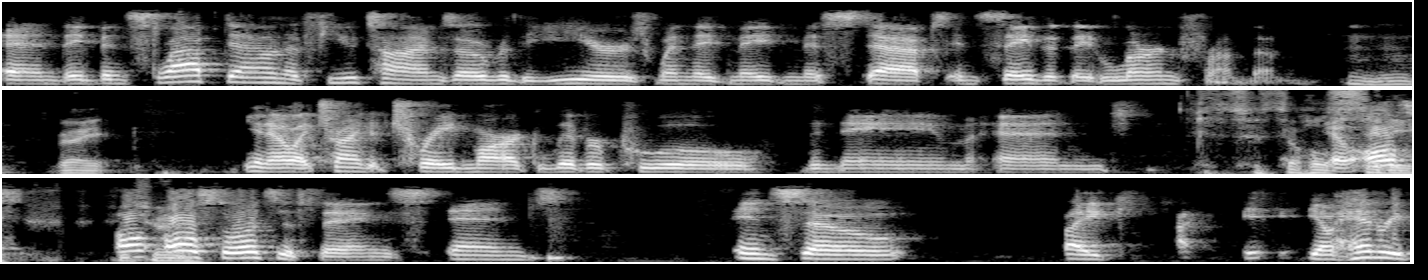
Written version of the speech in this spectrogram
And they've been slapped down a few times over the years when they've made missteps and say that they learned from them. Mm-hmm. Right. You know, like trying to trademark Liverpool, the name, and it's a whole you know, city. All, all, all sorts of things. And, and so, like, you know, Henry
